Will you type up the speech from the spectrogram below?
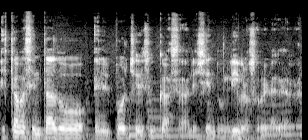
Estaba sentado en el porche de su casa leyendo un libro sobre la guerra.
